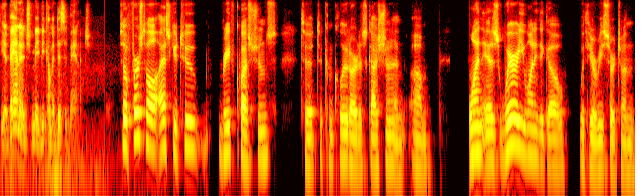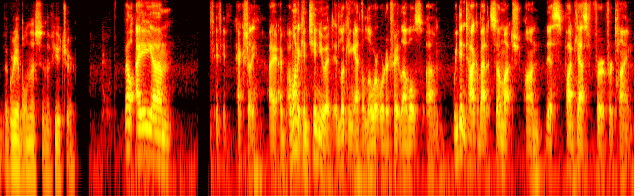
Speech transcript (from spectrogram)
the advantage may become a disadvantage. So first of all, I ask you two brief questions to to conclude our discussion. And um, one is, where are you wanting to go with your research on agreeableness in the future? Well, I um, if, if, actually I, I, want to continue it at looking at the lower order trait levels. Um, we didn't talk about it so much on this podcast for for time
